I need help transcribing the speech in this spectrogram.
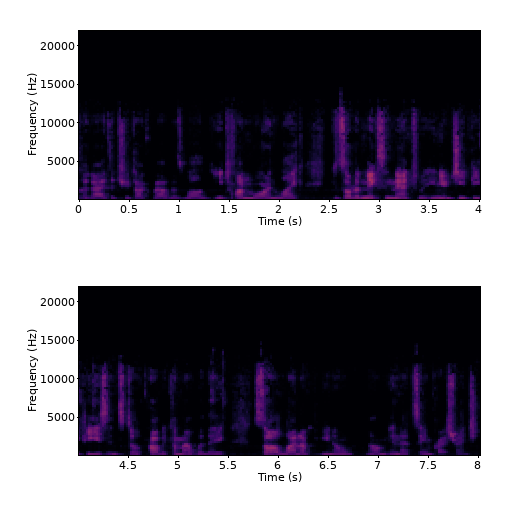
the guys that you talk about as well, E'Twaun Moore and the like. You can sort of mix and match in your GPPs and still probably come out with a solid lineup, you know, um, in that same price range.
